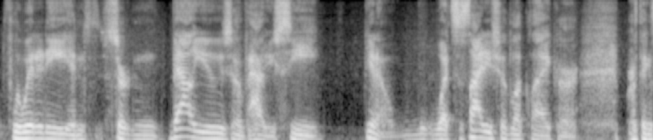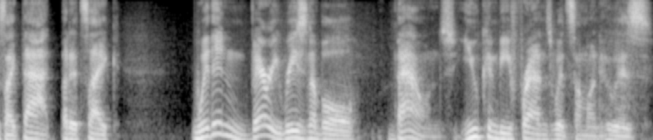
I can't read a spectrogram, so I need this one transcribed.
fluidity in certain values of how you see, you know, what society should look like or or things like that. But it's like within very reasonable bounds, you can be friends with someone who is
